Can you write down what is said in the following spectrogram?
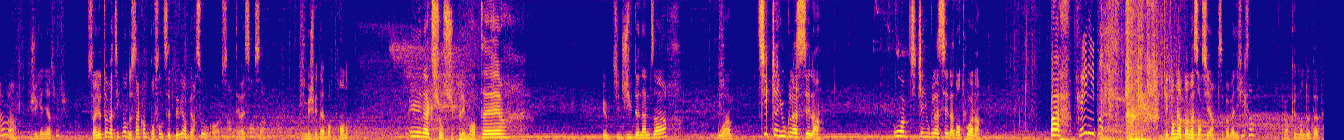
Ah, j'ai gagné un truc. Soigne automatiquement de 50% de ses PV en perso. Oh, c'est intéressant ça. Mais je vais d'abord prendre une action supplémentaire. Une petite gifle de Namzar. Ou un petit caillou glacé là. Ou un petit caillou glacé là dans toi là. Paf. Et t'emmerdes pas ma sorcière. C'est pas magnifique ça? Alors que demande le peuple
